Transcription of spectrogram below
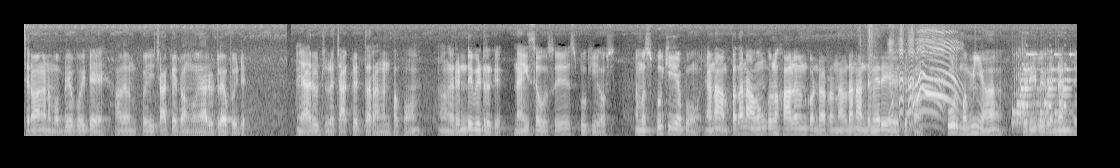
சரி வாங்க நம்ம அப்படியே போயிட்டு அளவனுக்கு போய் சாக்லேட் வாங்குவோம் யார் வீட்டிலையோ போயிட்டு. யார் வீட்டில் சாக்லேட் தர்றாங்கன்னு பார்ப்போம். அங்கே ரெண்டு வீடு இருக்குது நைஸ் ஹவுஸு ஸ்பூக்கி ஹவுஸ் நம்ம ஸ்பூக்கிக்கே போவோம். ஏன்னா அப்போ தானே அவங்களும் ஹாலோவின் கொண்டாடுறதுனால தானே அந்தமாரி வச்சுருப்பாங்க. கூடு மம்மியா? தெரியல இது என்னன்ட்டு.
